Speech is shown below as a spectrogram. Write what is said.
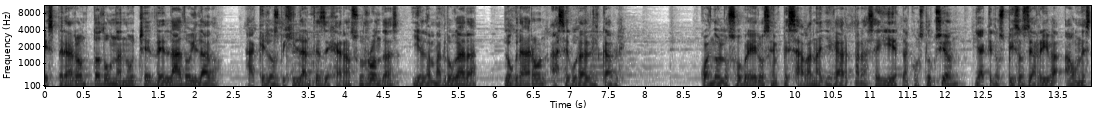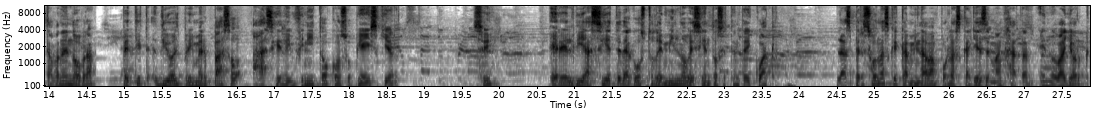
Esperaron toda una noche de lado y lado, a que los vigilantes dejaran sus rondas y en la madrugada lograron asegurar el cable. Cuando los obreros empezaban a llegar para seguir la construcción, ya que los pisos de arriba aún estaban en obra, Petit dio el primer paso hacia el infinito con su pie izquierdo. Sí, era el día 7 de agosto de 1974. Las personas que caminaban por las calles de Manhattan, en Nueva York,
